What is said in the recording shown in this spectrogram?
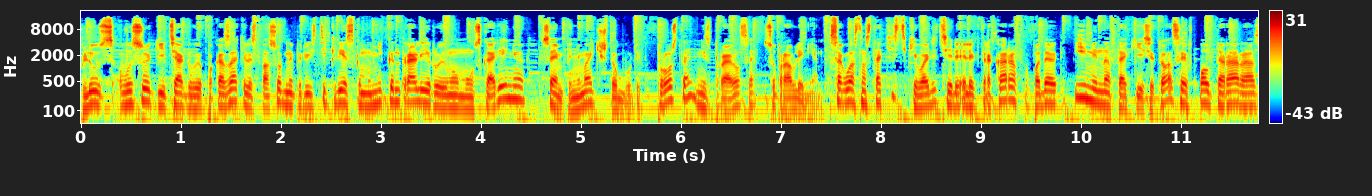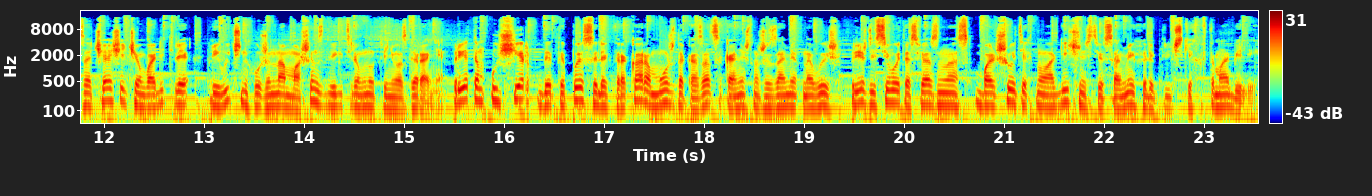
плюс высокие тяговые показатели способны привести к резкому неконтролируемому ускорению, сами понимаете, что будет. Просто не справился с управлением. Согласно статистике, водители электрокаров попадают именно в такие ситуации в полтора раза чаще, чем водители привычных уже нам машин с двигателем внутреннего сгорания. При этом ущерб ДТП с электрокаром может оказаться, конечно же, заметно выше. Прежде всего, это связано с большой технологичностью самих электрических автомобилей.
